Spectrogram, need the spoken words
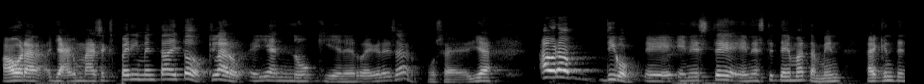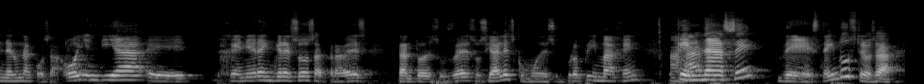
ahora ya más experimentada y todo. Claro, ella no quiere regresar. O sea, ella. Ahora, digo, eh, en, este, en este tema también hay que entender una cosa. Hoy en día eh, genera ingresos a través tanto de sus redes sociales como de su propia imagen, que Ajá, sí. nace de esta industria. O sea,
